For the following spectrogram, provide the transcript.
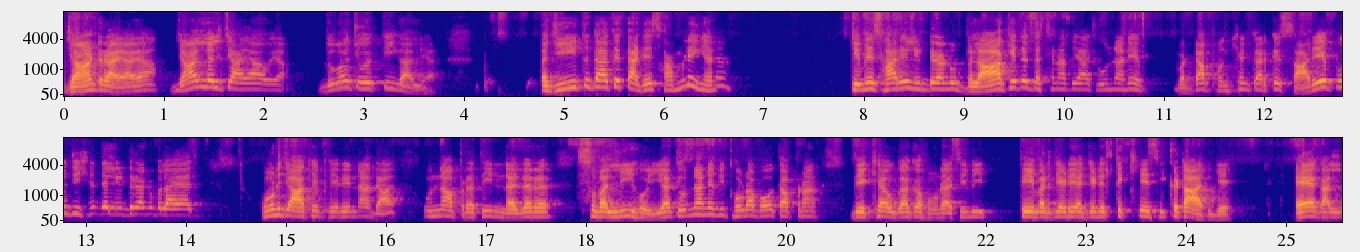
ਜਾਂ ਡਰਾਇਆ ਆ, ਜਾਂ ਲਲਚਾਇਆ ਹੋਇਆ, ਦੋਵਾਂ ਚੋਂ ਇੱਕ ਹੀ ਗੱਲ ਆ। ਅਜੀਤ ਦਾ ਤੇ ਤੁਹਾਡੇ ਸਾਹਮਣੇ ਹੀ ਆ ਨਾ। ਕਿਵੇਂ ਸਾਰੇ ਲੀਡਰਾਂ ਨੂੰ ਬੁਲਾ ਕੇ ਤੇ ਦੱਸਣਾ ਪਿਆ ਸੀ, ਉਹਨਾਂ ਨੇ ਵੱਡਾ ਫੰਕਸ਼ਨ ਕਰਕੇ ਸਾਰੇ ਪੋਜੀਸ਼ਨ ਦੇ ਲੀਡਰਾਂ ਨੂੰ ਬੁਲਾਇਆ ਹੁਣ ਜਾ ਕੇ ਫਿਰ ਇਹਨਾਂ ਦਾ ਉਹਨਾਂ ਪ੍ਰਤੀ ਨਜ਼ਰ ਸਵੱਲੀ ਹੋਈ ਆ ਤੇ ਉਹਨਾਂ ਨੇ ਵੀ ਥੋੜਾ ਬਹੁਤ ਆਪਣਾ ਦੇਖਿਆ ਹੋਊਗਾ ਕਿ ਹੁਣ ਅਸੀਂ ਵੀ ਤੇਵਰ ਜਿਹੜੇ ਆ, ਜਿਹੜੇ ਤਿੱਖੇ ਸੀ, ਘਟਾ ਦਈਏ। ਇਹ ਗੱਲ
